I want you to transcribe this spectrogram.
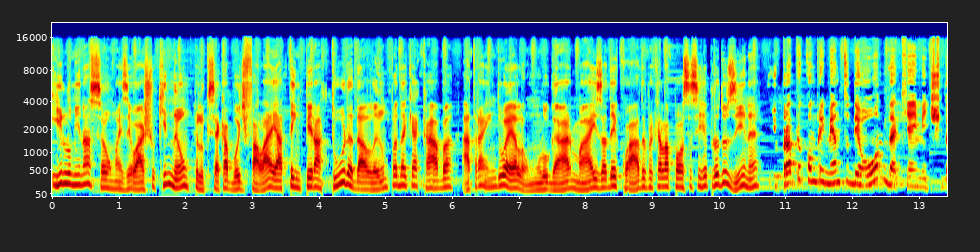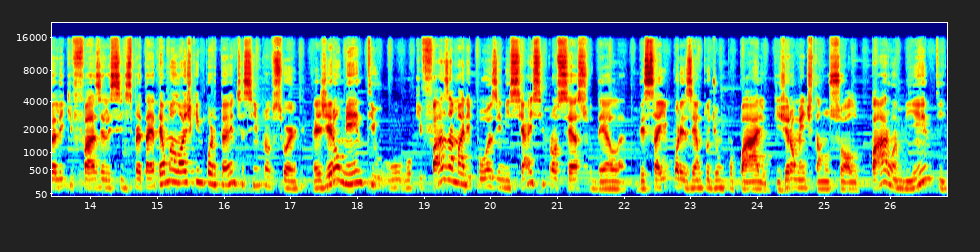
iluminação, mas eu acho que não. Pelo que você acabou de falar, é a temperatura da lâmpada que acaba atraindo ela, um lugar mais adequado para que ela possa se reproduzir, né? E o próprio comprimento de onda que é emitido ali que faz ele se despertar é até uma lógica importante, assim, professor. É, geralmente, o, o que faz a mariposa iniciar esse processo dela de sair, por exemplo, de um pupário que geralmente está no solo para o ambiente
